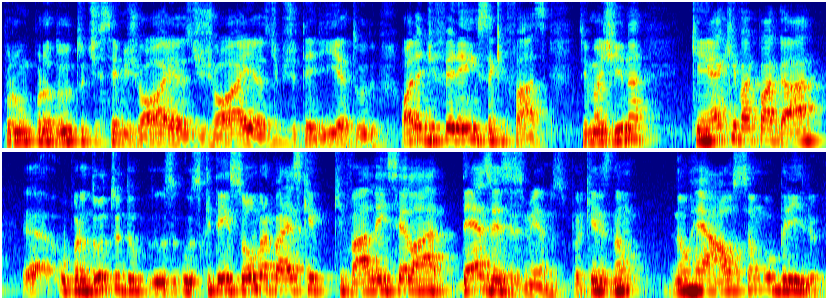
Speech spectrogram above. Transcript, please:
por um produto de semijoias, de joias, de bijuteria, tudo. Olha a diferença que faz. Tu imagina quem é que vai pagar uh, o produto dos do, os que tem sombra parece que, que valem, sei lá, 10 vezes menos, porque eles não, não realçam o brilho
